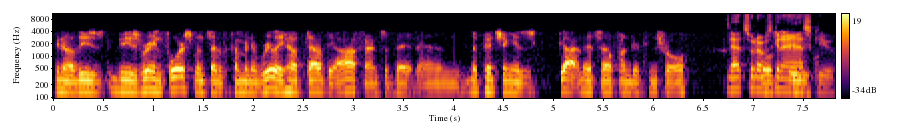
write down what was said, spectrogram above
you know these these reinforcements that have come in have really helped out the offense a bit, and the pitching has gotten itself under control. That's what I was going to ask you.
